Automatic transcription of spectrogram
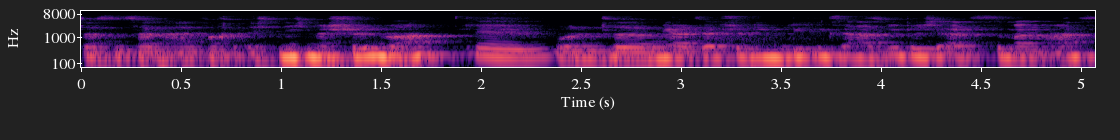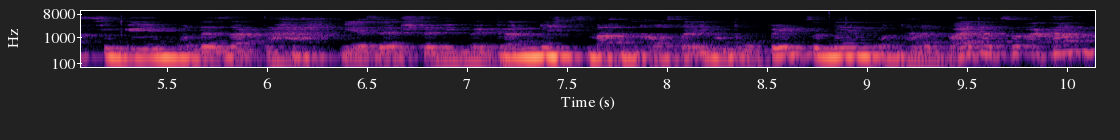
dass es halt einfach echt nicht mehr schön war. hm. Und äh, mir als Selbstständigen blieb nichts anderes übrig, als zu meinem Arzt zu gehen und er sagte, ach, wir Selbstständigen, wir können nichts machen, außer Ibuprofen zu nehmen und halt weiter zu ackern,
